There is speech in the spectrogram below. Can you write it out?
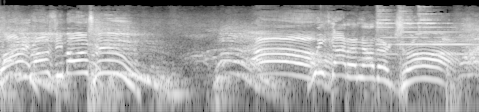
One, Rosie rolls him. Two. one. Oh, We got another draw.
